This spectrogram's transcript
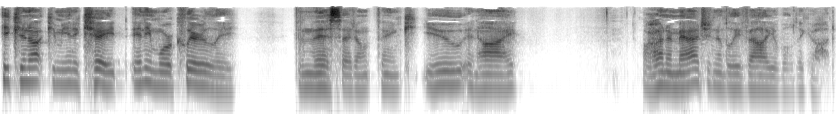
He cannot communicate any more clearly than this, I don't think. You and I are unimaginably valuable to God.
